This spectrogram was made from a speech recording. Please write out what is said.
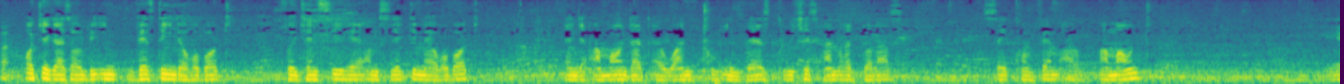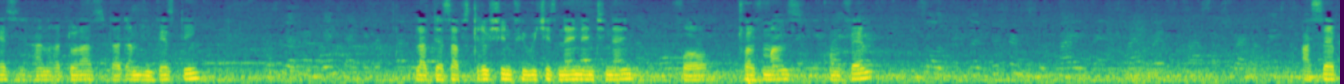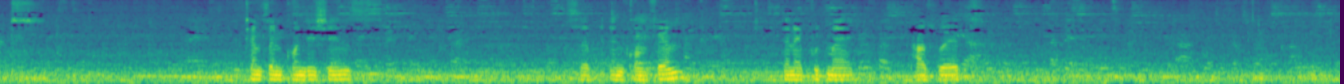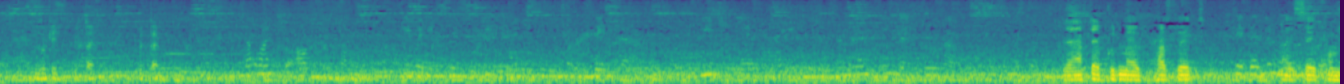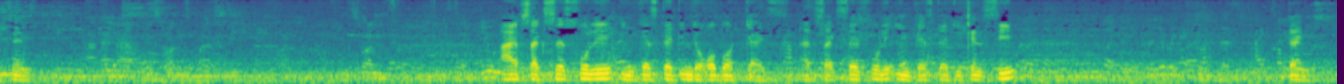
Uh, okay guys i'll be investing in the robot. So you can see here i'm selecting my robot and the amount that i want to invest which is hundred dollars. Say confirm amount. Yes hundred dollars that i'm investing. Plus the subscription fee which is 9.99 for 12 months. Confirm. Accept terms and conditions accept and confirm. Then I put my password. Okay good time good time. Then after I put my password I say confirm I have successfully invested in the robot guys. I've successfully invested. You can see. Thanks.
